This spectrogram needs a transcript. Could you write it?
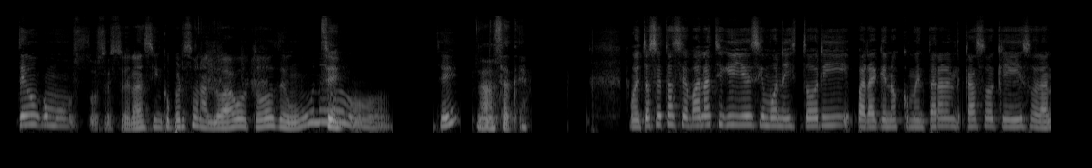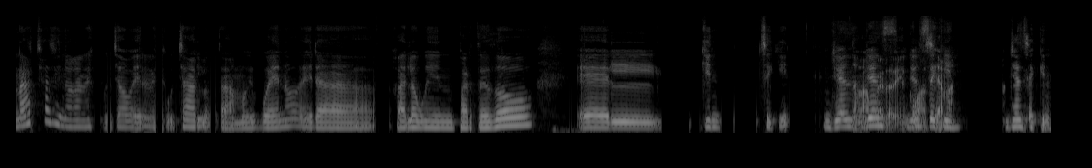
tengo como, o sea, serán cinco personas. ¿Lo hago todos de una? Sí. o- ¿Sí? Lánzate. Bueno, entonces esta semana, chiquillos, hicimos una story para que nos comentaran el caso que hizo la Nacha. Si no lo han escuchado, vayan a escucharlo. Estaba muy bueno. Era Halloween parte 2. El. Jen, No me Jen- acuerdo bien Jen cómo se llama. Sequin. Jensekin.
